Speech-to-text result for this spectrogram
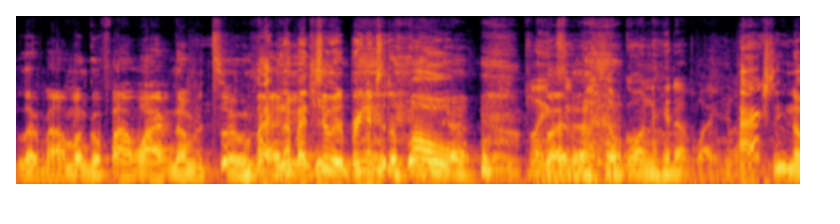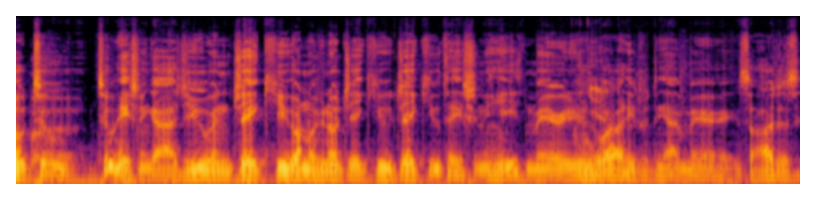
"Look, man, I'm gonna go find wife number two." man. Number two is bring it to the fold. Play But, too uh, much. I'm going to hit up white. No. I actually know two two Haitian guys. You and JQ. I don't know if you know JQ. JQ's Haitian. and He's married as well. He just got married. So I just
